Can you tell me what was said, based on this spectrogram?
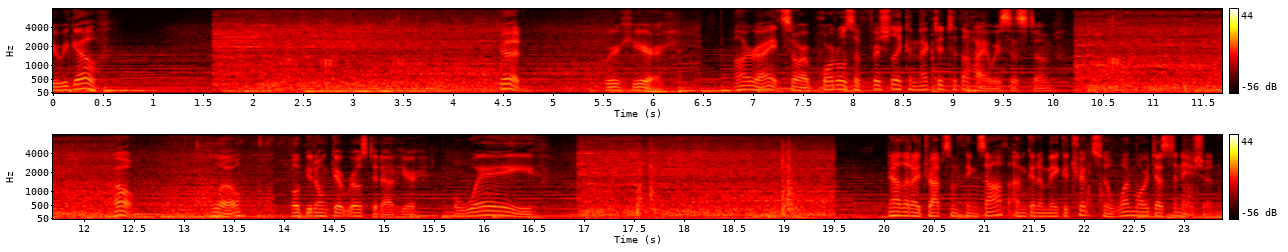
Here we go. Good. We're here. Alright, so our portal's officially connected to the highway system. Oh. Hello. Hope you don't get roasted out here. Away! Now that I dropped some things off, I'm gonna make a trip to one more destination.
